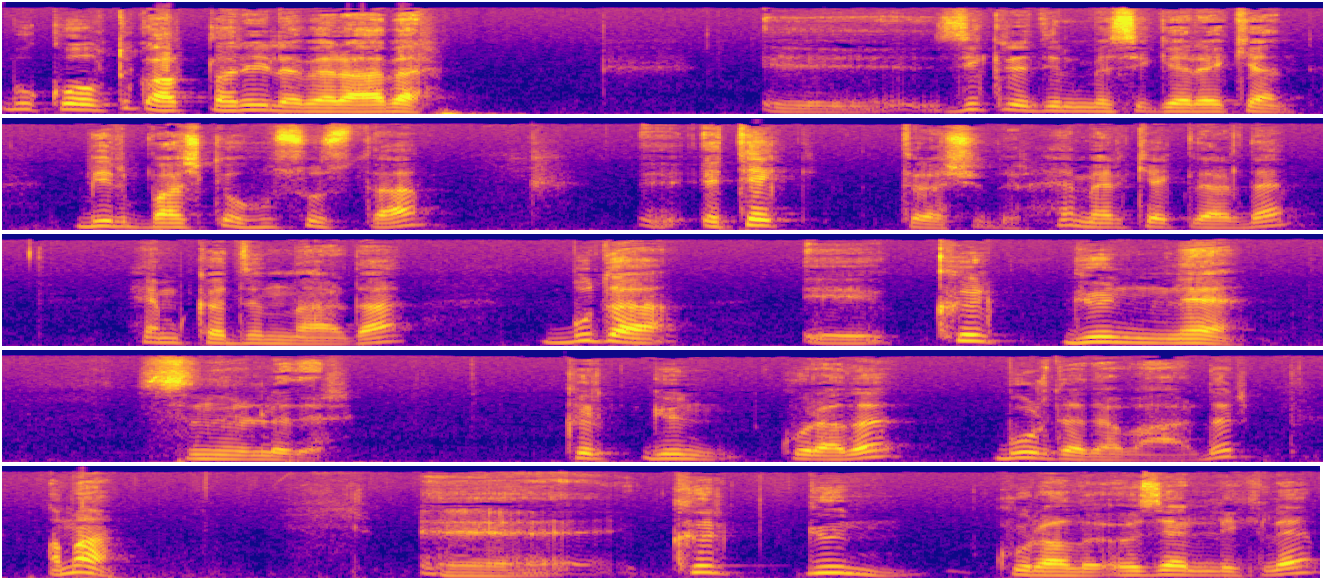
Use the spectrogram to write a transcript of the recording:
bu koltuk altlarıyla beraber e, zikredilmesi gereken bir başka husus da e, etek tıraşıdır. Hem erkeklerde hem kadınlarda. Bu da e, 40 günle sınırlıdır. 40 gün kuralı burada da vardır. Ama e, 40 gün kuralı özellikle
